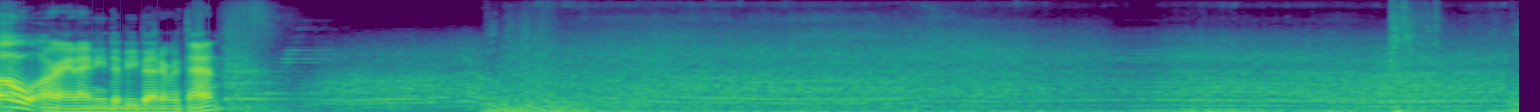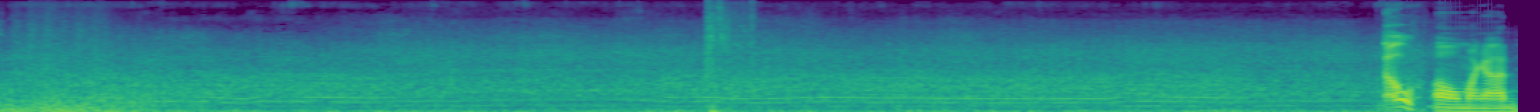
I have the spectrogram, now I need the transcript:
Whoa! Alright, I need to be better with that. Oh! Oh my god.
